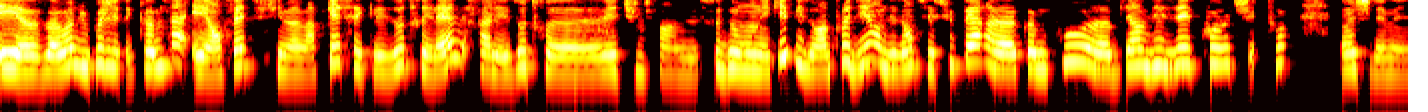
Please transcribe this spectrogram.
Et euh, bah moi, du coup, j'étais comme ça. Et en fait, ce qui m'a marqué, c'est que les autres élèves, enfin les autres euh, études, enfin ceux de mon équipe, ils ont applaudi en disant c'est super euh, comme coup, bien visé, coach et tout. moi, je disais mais,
